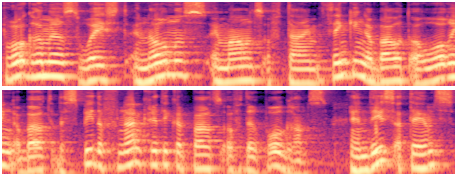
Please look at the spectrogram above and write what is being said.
Programmers waste enormous amounts of time thinking about or worrying about the speed of non-critical parts of their programs. And these attempts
